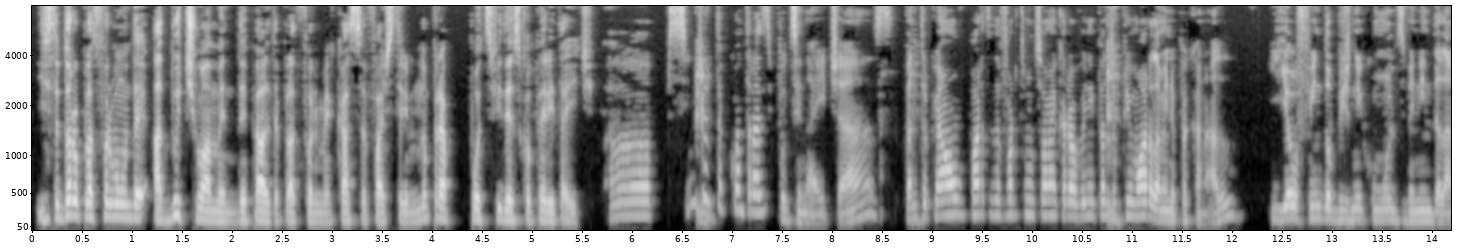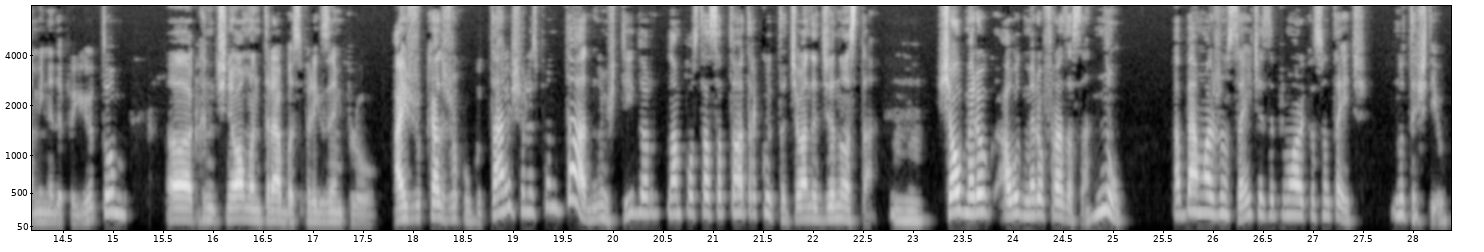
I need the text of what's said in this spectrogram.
Este doar o platformă unde aduci oameni de pe alte platforme ca să faci stream. Nu prea poți fi descoperit aici. Uh, sincer, te contrazic puțin aici, pentru că eu am parte de foarte mulți oameni care au venit pentru prima oară la mine pe canal. Eu fiind obișnuit cu mulți venind de la mine de pe YouTube, uh, când cineva mă întreabă, spre exemplu, ai jucat jocul cu tare? Și eu le spun, da, nu știi, doar l-am postat săptămâna trecută, ceva de genul ăsta. Mm-hmm. Și aud mereu, aud mereu fraza asta, nu, abia am ajuns aici, este prima oară că sunt aici, nu te știu.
